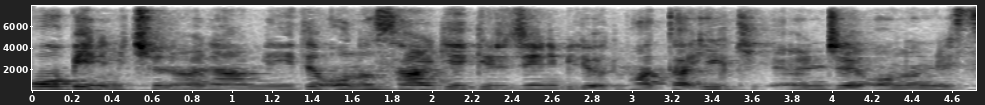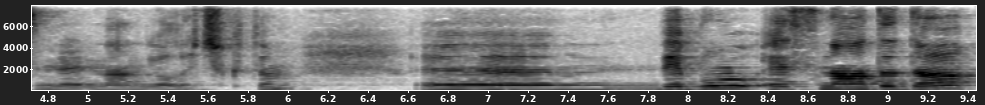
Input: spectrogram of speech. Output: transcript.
O benim için önemliydi. Onun sergiye gireceğini biliyordum. Hatta ilk önce onun resimlerinden yola çıktım. E, ve bu esnada da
